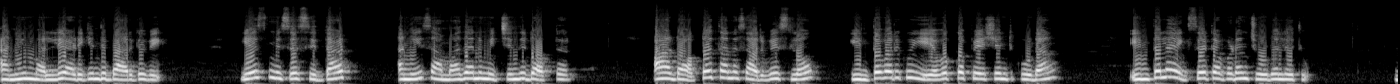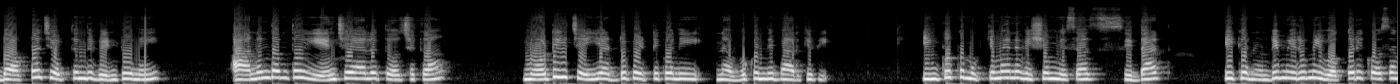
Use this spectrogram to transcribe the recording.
అని మళ్ళీ అడిగింది భార్గవి. ఎస్ మిస్సెస్ సిద్ధార్థ్ అని సమాధానం ఇచ్చింది డాక్టర్. ఆ డాక్టర్ తన సర్వీస్లో ఇంతవరకు ఏ ఒక్క పేషెంట్ కూడా ఇంతలా ఎక్సైట్ అవ్వడం చూడలేదు. డాక్టర్ చెప్తుంది వింటూనే ఆనందంతో ఏం చేయాలో తోచక నోటికి చెయ్యి అడ్డు పెట్టుకొని నవ్వుకుంది భార్గవి. ఇంకొక ముఖ్యమైన విషయం మిసెస్ సిద్ధార్థ్ ఇక నుండి మీరు మీ ఒక్కరి కోసం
